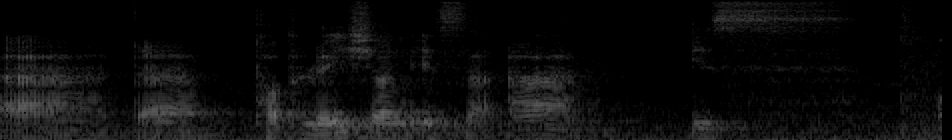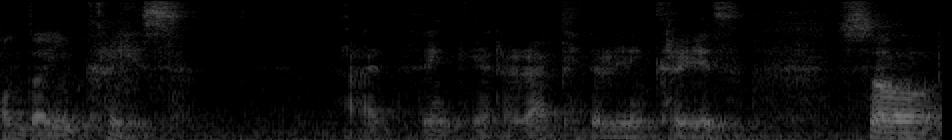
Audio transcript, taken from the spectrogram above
Uh, the population is uh, is on the increase. I think it rapidly increase. So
